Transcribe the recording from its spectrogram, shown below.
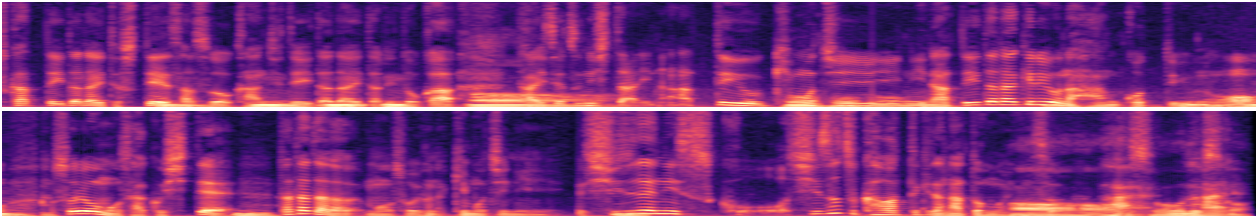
使っていただいてステータスを感じていただいたりとか、うん。うん。大切にしたいなっていう気持ちになっていただけるようなハンコっていうのを、うんそれを模索して、うん。ただただもうそういうふうな気持ちに自然に少しずつ変わってきたなと思います。はい。そうですか。はい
